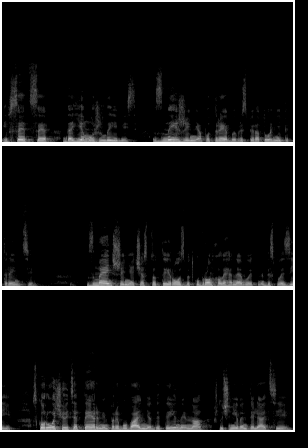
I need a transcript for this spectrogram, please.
І все це дає можливість зниження потреби в респіраторній підтримці, зменшення частоти розвитку бронхолегеневої дисплазії, скорочується термін перебування дитини на штучній вентиляції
